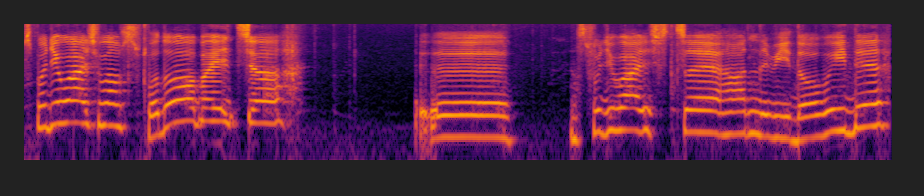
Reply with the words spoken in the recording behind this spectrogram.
Сподіваюсь, вам сподобається. Е, сподіваюсь, це гарне відео вийде.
